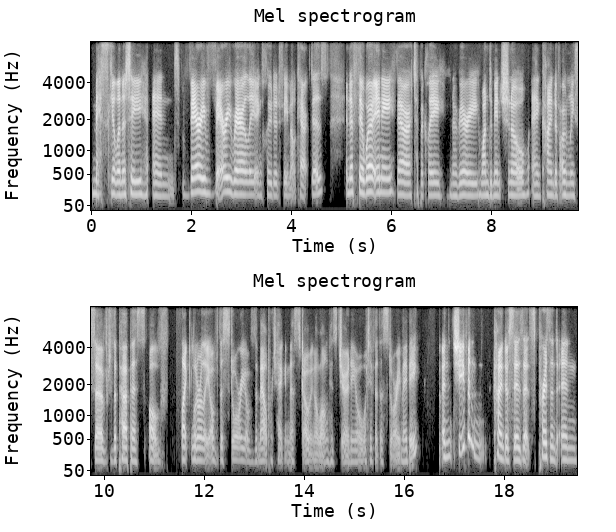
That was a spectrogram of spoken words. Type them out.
masculinity and very, very rarely included female characters. And if there were any, they are typically, you know, very one dimensional and kind of only served the purpose of like literally of the story of the male protagonist going along his journey or whatever the story may be. And she even kind of says it's present in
